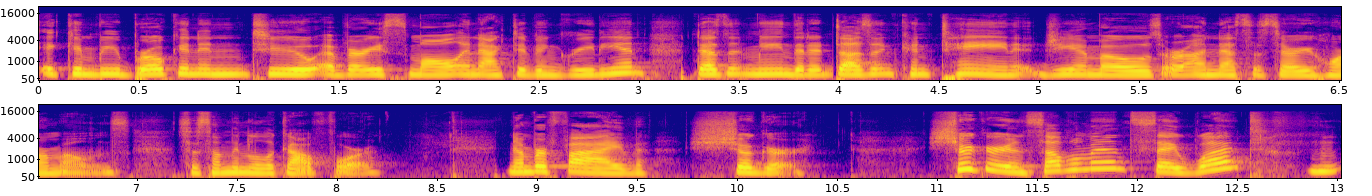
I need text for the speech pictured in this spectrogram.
it can be broken into a very small inactive ingredient doesn't mean that it doesn't contain GMOs or unnecessary hormones. So, something to look out for. Number five, sugar. Sugar in supplements? Say what?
